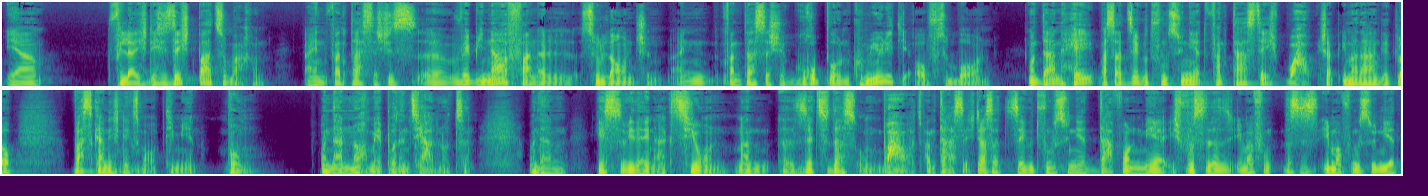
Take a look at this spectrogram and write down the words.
ja, vielleicht dich sichtbar zu machen, ein fantastisches äh, Webinar-Funnel zu launchen, eine fantastische Gruppe und Community aufzubauen. Und dann, hey, was hat sehr gut funktioniert? Fantastisch. Wow, ich habe immer daran geglaubt, was kann ich nächstes Mal optimieren? Boom. Und dann noch mehr Potenzial nutzen. Und dann gehst du wieder in Aktion. Und dann äh, setzt du das um. Wow, fantastisch. Das hat sehr gut funktioniert. Davon mehr. Ich wusste, dass ich immer, dass es immer funktioniert.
